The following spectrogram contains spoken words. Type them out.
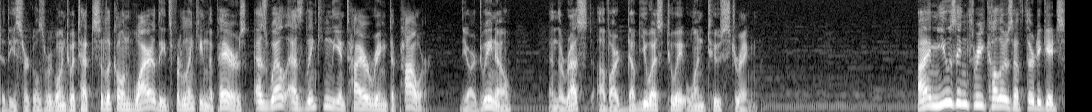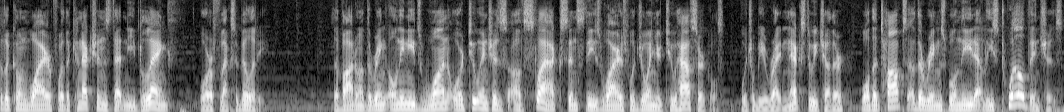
To these circles, we're going to attach silicone wire leads for linking the pairs, as well as linking the entire ring to power, the Arduino, and the rest of our WS2812 string. I'm using three colors of 30 gauge silicone wire for the connections that need length or flexibility. The bottom of the ring only needs one or two inches of slack since these wires will join your two half circles, which will be right next to each other, while the tops of the rings will need at least 12 inches.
